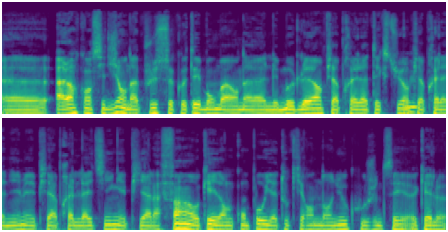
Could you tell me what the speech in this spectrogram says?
euh, alors qu'en CG, on a plus ce côté, bon, bah, on a les modelers, puis après la texture, puis après l'anime, et puis après le lighting, et puis à la fin, ok, dans le compo, il y a tout qui rentre dans Nuke ou je ne sais euh, quel. Euh.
